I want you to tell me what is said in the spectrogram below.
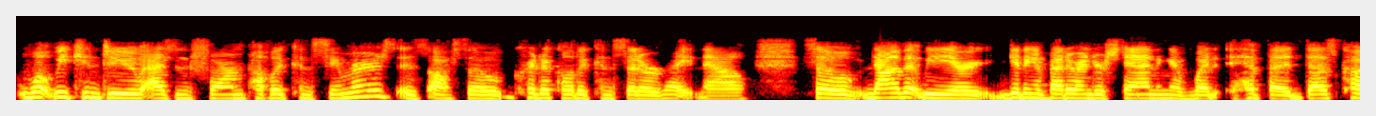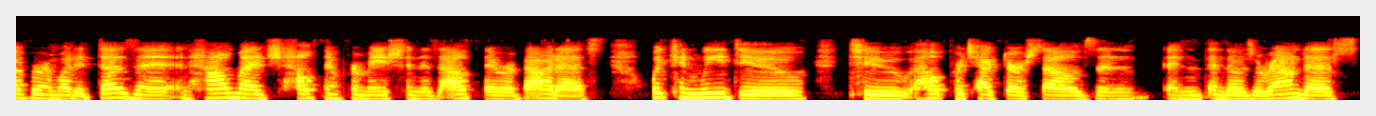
what we can do as informed public consumers is also critical to consider right now. So now that we are getting a better understanding of what HIPAA does cover and what it doesn't, and how much health information is out there about us, what can we do to help protect ourselves and, and, and those around us?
